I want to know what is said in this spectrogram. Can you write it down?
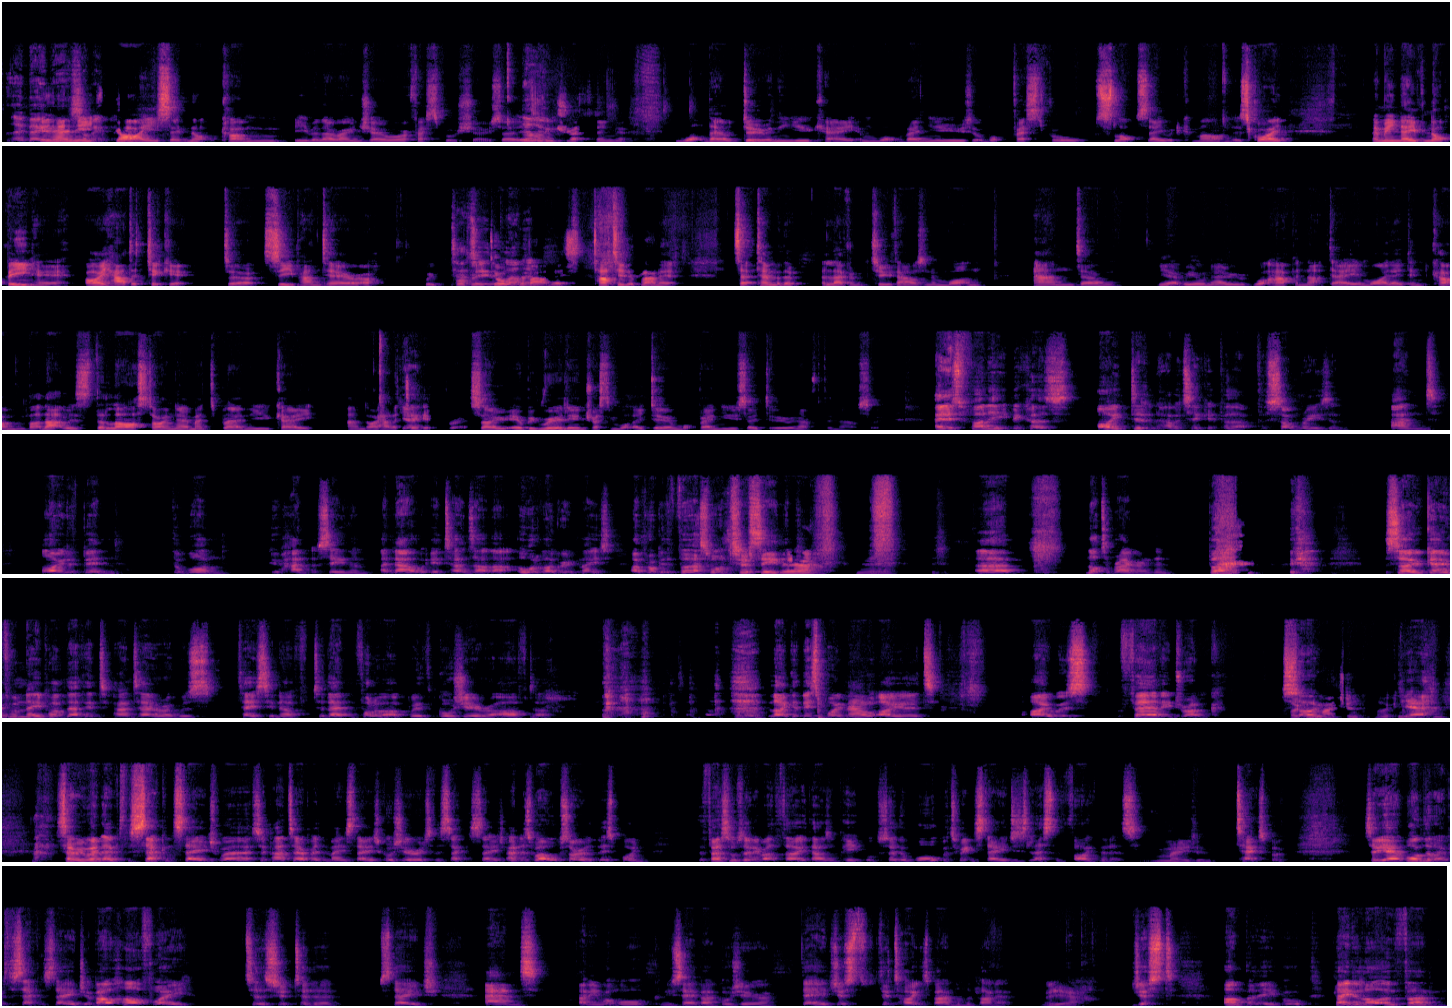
They may In any guise, they've not come either their own show or a festival show. So it is No. interesting that what they'll do in the UK and what venues or what festival slots they would command. It's quite. I mean, they've not been here. I had a ticket to see Pantera. We probably the talked about this. Tattoo the Planet, September the eleventh, two thousand and one, and um, yeah, we all know what happened that day and why they didn't come. But that was the last time they were meant to play in the UK, and I had a Yeah. ticket for it. So it'll be really interesting what they do and what venues they do and everything else. So And it's funny because I didn't have a ticket for that for some reason, and I'd have been the one who hadn't have seen them. And now it turns out that all of our group mates are probably the first one to have seen them. Yeah. yeah. Um, not to brag or anything, but so going from Napalm Death into Pantera was tasty enough to then follow up with Gojira after. like at this point now, I had, I was fairly drunk. I can imagine. I can yeah. imagine. So we went over to the second stage where so Pantera played the main stage, Gojira to the second stage, and as well, sorry, at this point, the festival's only about thirty thousand people, so the walk between stages is less than five minutes, Amazing. textbook. So yeah, wandered over to the second stage, about halfway to the to the stage, and I mean, what more can you say about Gojira? They're just the tightest band on the planet Yeah. just unbelievable. Played a lot of. Um,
